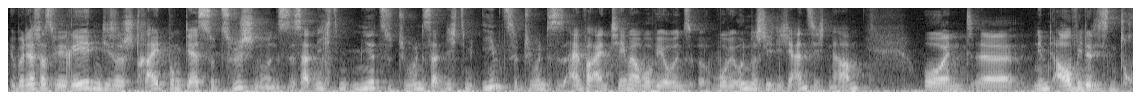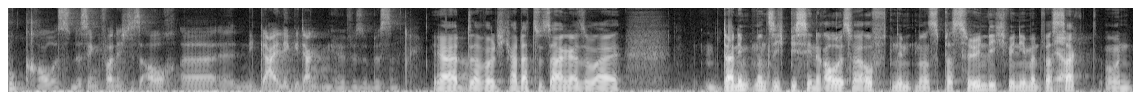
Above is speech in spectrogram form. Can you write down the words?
über das, was wir reden, dieser Streitpunkt, der ist so zwischen uns. Das hat nichts mit mir zu tun, das hat nichts mit ihm zu tun. Das ist einfach ein Thema, wo wir uns, wo wir unterschiedliche Ansichten haben. Und äh, nimmt auch wieder diesen Druck raus. Und deswegen fand ich das auch äh, eine geile Gedankenhilfe, so ein bisschen. Ja, da wollte ich gerade dazu sagen, also weil da nimmt man sich ein bisschen raus, weil oft nimmt man es persönlich, wenn jemand was Ja. sagt und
